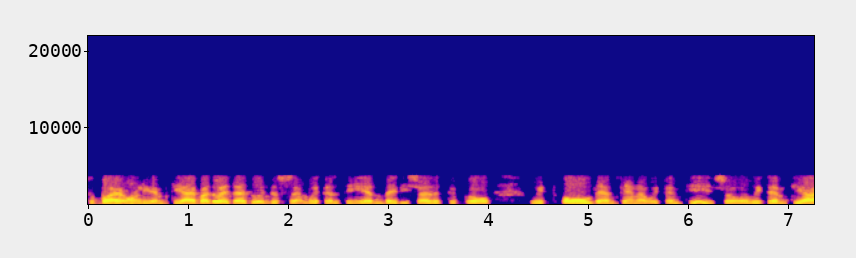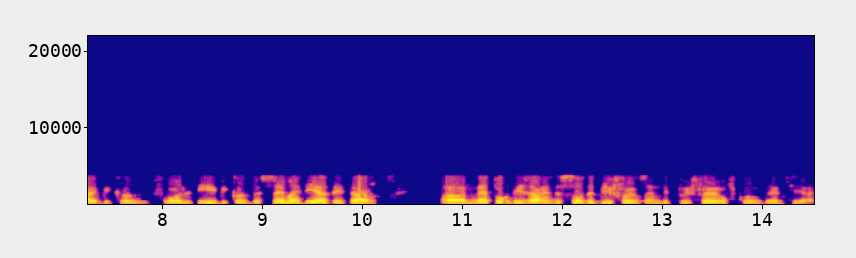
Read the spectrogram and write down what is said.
to buy only MTI. By the way, they're doing the same with LTE, and they decided to go with all the antenna with MTE, so with MTI because for LTE, because the same idea they done uh, network design, they saw the difference, and they prefer, of course, the MTI.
